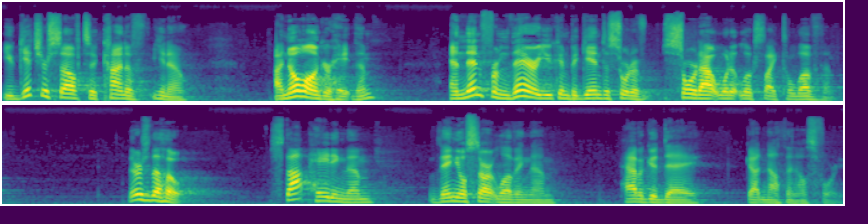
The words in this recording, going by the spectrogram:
You get yourself to kind of, you know, I no longer hate them. And then from there, you can begin to sort of sort out what it looks like to love them. There's the hope. Stop hating them, then you'll start loving them. Have a good day. Got nothing else for you.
